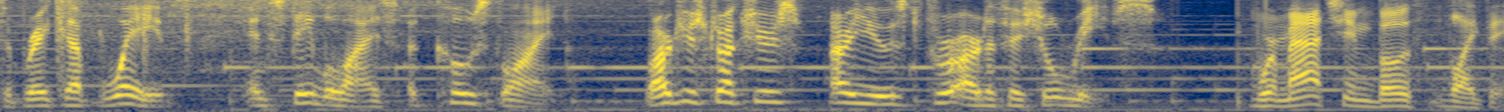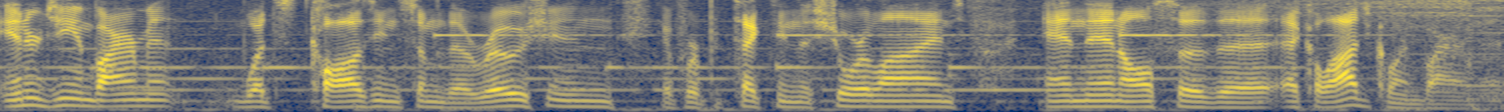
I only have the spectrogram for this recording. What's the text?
to break up waves and stabilize a coastline. Larger structures are used for artificial reefs. We're matching both like the energy environment, what's causing some of the erosion, if we're protecting the shorelines, and then also the ecological environment.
